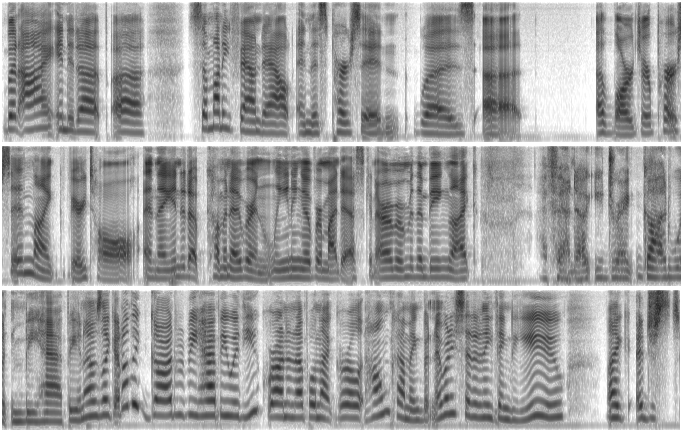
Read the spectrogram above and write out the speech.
But I ended up uh somebody found out and this person was uh a larger person, like very tall, and they ended up coming over and leaning over my desk. And I remember them being like, I found out you drank. God wouldn't be happy. And I was like, I don't think God would be happy with you grinding up on that girl at homecoming, but nobody said anything to you. Like, I just,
